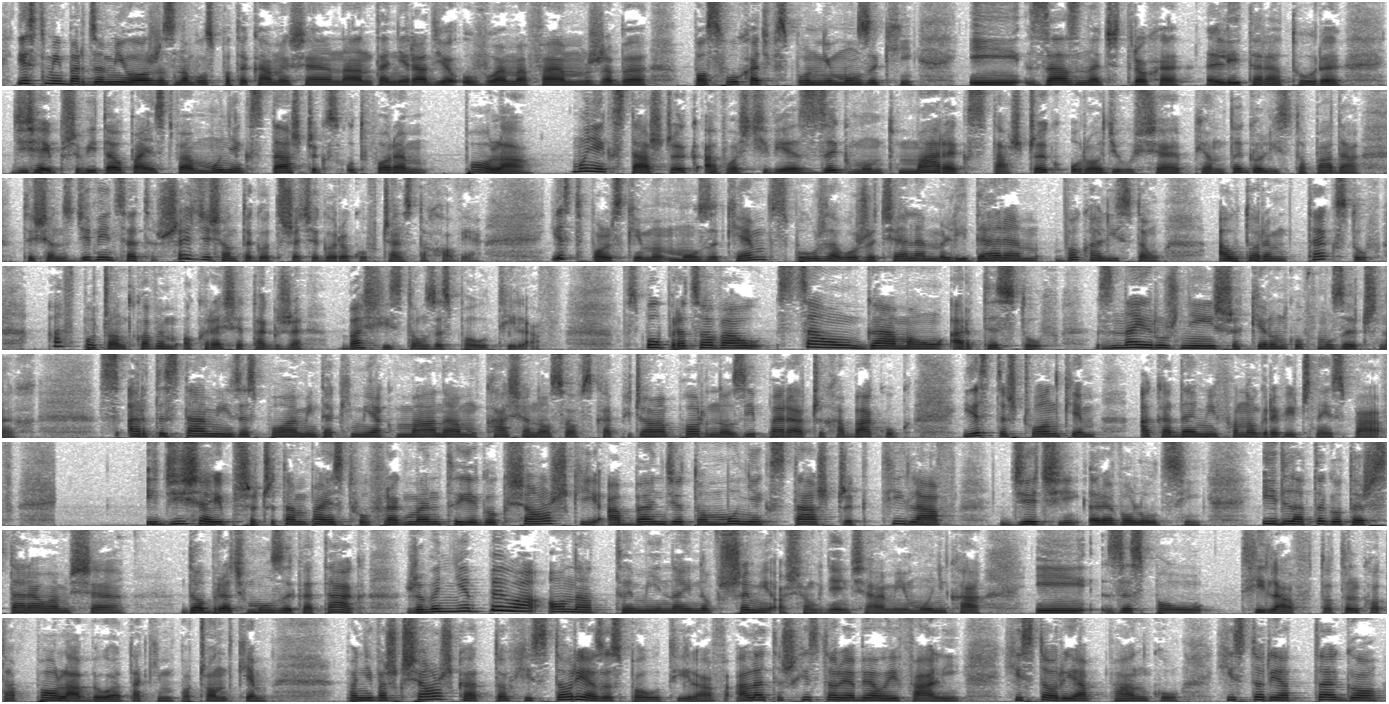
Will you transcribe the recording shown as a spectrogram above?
Jest mi bardzo miło, że znowu spotykamy się na antenie radio UWMFM, żeby posłuchać wspólnie muzyki i zaznać trochę literatury. Dzisiaj przywitał państwa Muniek Staszczyk z utworem Pola. Muniek Staszczyk, a właściwie Zygmunt Marek Staszczyk, urodził się 5 listopada 1963 roku w Częstochowie. Jest polskim muzykiem, współzałożycielem, liderem, wokalistą, autorem tekstów, a w początkowym okresie także basistą zespołu Tilaf. Współpracował z całą gamą artystów z najróżniejszych kierunków muzycznych, z artystami, zespołami takimi jak Manam, Kasia Nosowska, Pijama Porno, Zipera czy Habakuk. Jest też członkiem Akademii Fonograficznej SPAW. I dzisiaj przeczytam Państwu fragmenty jego książki, a będzie to Muniek Staszczyk, Tilaf, Dzieci Rewolucji. I dlatego też starałam się dobrać muzykę tak, żeby nie była ona tymi najnowszymi osiągnięciami Muńka i zespołu Tilaf. To tylko ta pola była takim początkiem, ponieważ książka to historia zespołu Tilaf, ale też historia Białej Fali, historia punku, historia tego,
